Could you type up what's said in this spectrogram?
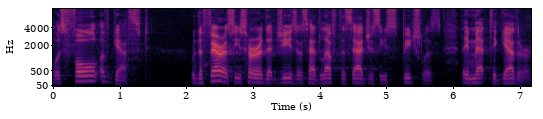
was full of guests. When the Pharisees heard that Jesus had left the Sadducees speechless, they met together.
